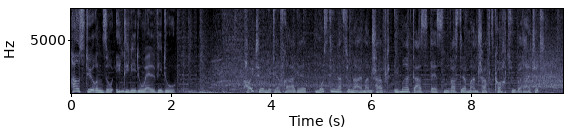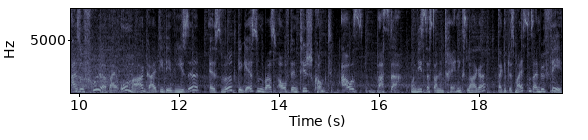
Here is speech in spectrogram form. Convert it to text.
Haustüren so individuell wie du. Heute mit der Frage, muss die Nationalmannschaft immer das essen, was der Mannschaftskoch zubereitet? Also früher bei Oma galt die Devise, es wird gegessen, was auf den Tisch kommt. Aus, basta. Und wie ist das dann im Trainingslager? Da gibt es meistens ein Buffet,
